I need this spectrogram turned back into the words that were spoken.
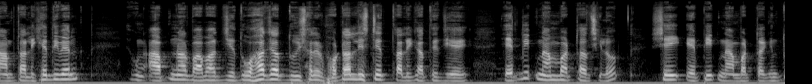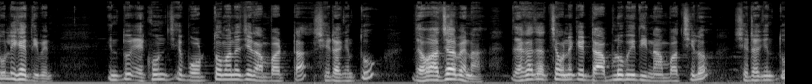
নামটা লিখে দিবেন এবং আপনার বাবার যে দু হাজার দুই সালের ভোটার লিস্টের তালিকাতে যে এপিক নাম্বারটা ছিল, সেই এপিক নাম্বারটা কিন্তু লিখে দিবেন। কিন্তু এখন যে বর্তমানে যে নাম্বারটা, সেটা কিন্তু দেওয়া যাবে না। দেখা যাচ্ছে অনেকে ডাব্লুবিডি নাম্বার ছিল, সেটা কিন্তু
